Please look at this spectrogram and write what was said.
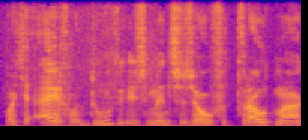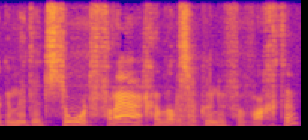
Wat je eigenlijk doet, is mensen zo vertrouwd maken met het soort vragen wat ze kunnen verwachten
